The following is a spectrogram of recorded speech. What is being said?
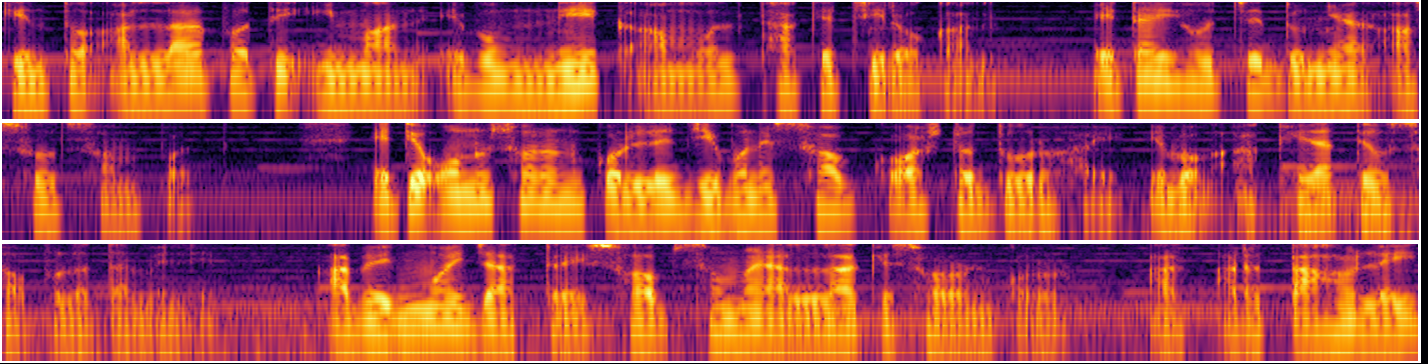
কিন্তু আল্লাহর প্রতি ইমান এবং নেক আমল থাকে চিরকাল। এটাই হচ্ছে দুনিয়ার আসল সম্পদ। এটি অনুসরণ করলে জীবনের সব কষ্ট দূর হয় এবং আখিরাতেও সফলতা মেলে। আবেগময় যাত্রায় সবসময় আল্লাহকে স্মরণ করো, আর আর তাহলেই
